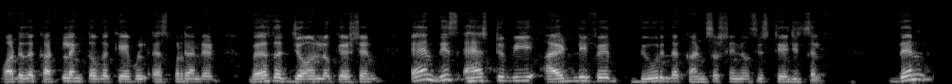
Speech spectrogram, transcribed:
what is the cut length of the cable as per standard where's the joint location and this has to be identified during the construction stage itself. Then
